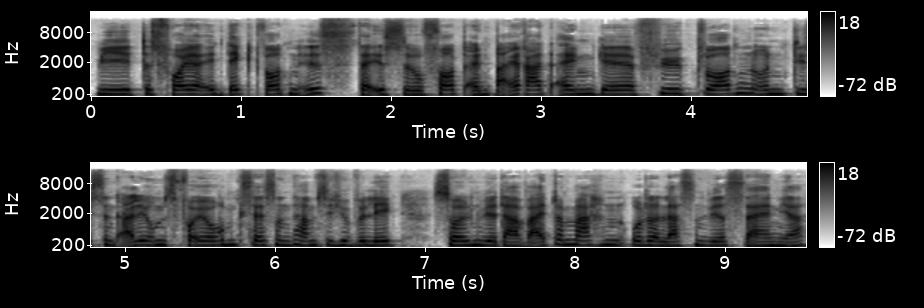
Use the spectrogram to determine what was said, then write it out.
wie das Feuer entdeckt worden ist. Da ist sofort ein Beirat eingefügt worden und die sind alle ums Feuer rumgesessen und haben sich überlegt, sollen wir da weitermachen oder lassen wir es sein? Ja.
